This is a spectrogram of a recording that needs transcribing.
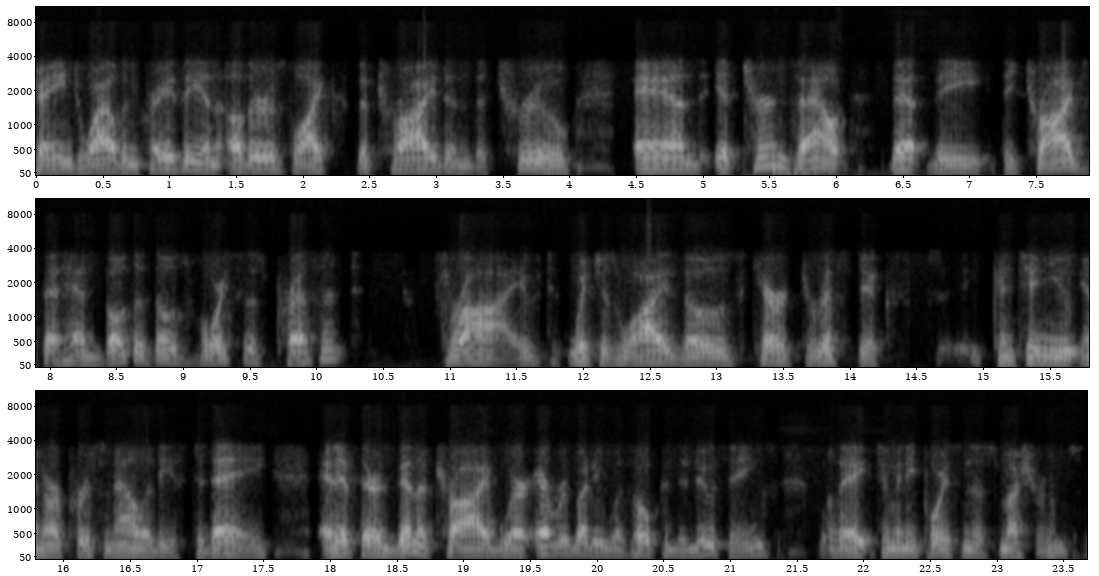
change, wild and crazy, and others like the tried and the true. And it turns out that the, the tribes that had both of those voices present thrived, which is why those characteristics continue in our personalities today. And if there had been a tribe where everybody was open to new things, well, they ate too many poisonous mushrooms.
